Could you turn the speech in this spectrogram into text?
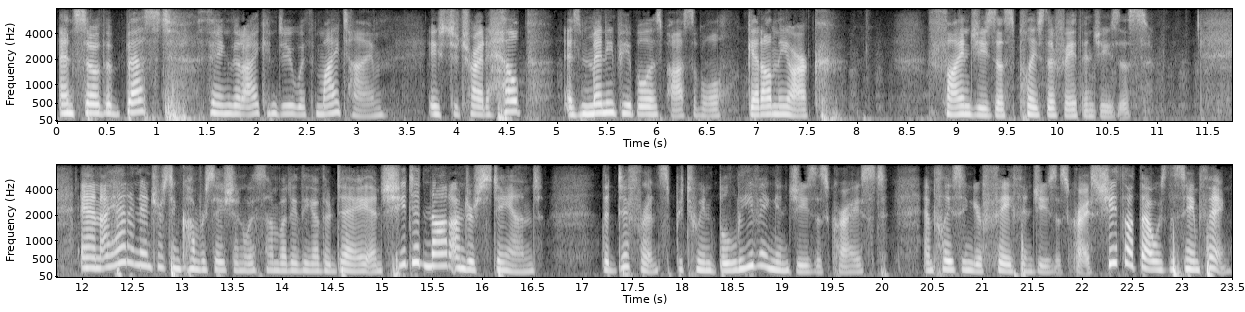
And so, the best thing that I can do with my time is to try to help as many people as possible get on the ark, find Jesus, place their faith in Jesus. And I had an interesting conversation with somebody the other day, and she did not understand the difference between believing in Jesus Christ and placing your faith in Jesus Christ. She thought that was the same thing,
